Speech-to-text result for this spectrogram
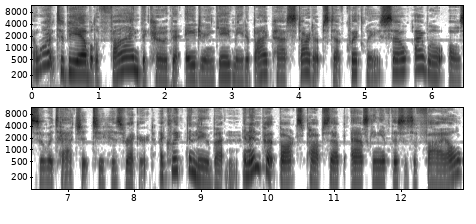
I want to be able to find the code that Adrian gave me to bypass startup stuff quickly, so I will also attach it to his record. I click the New button. An input box pops up asking if this is a file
